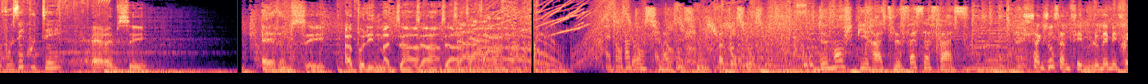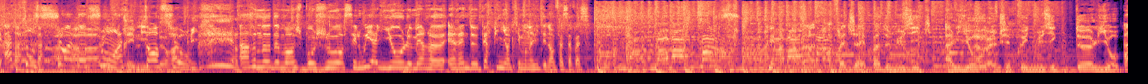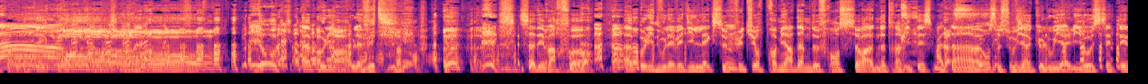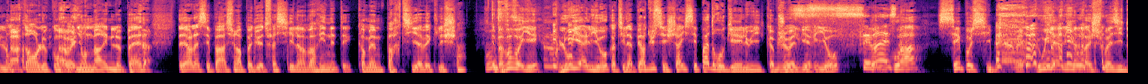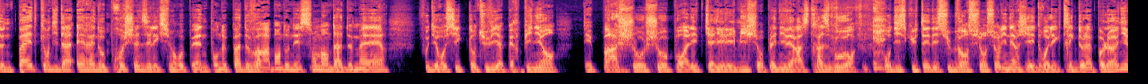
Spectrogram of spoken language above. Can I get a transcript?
Vous écoutez RMC. RMC. Apolline Matin. Attention. Attention. Demanche pirate, le face-à-face. Chaque jour, ça me fait le même effet. Attention, attention, attention. Arnaud Demange, bonjour. C'est Louis Alliot, le maire euh, RN de Perpignan, qui est mon invité dans le face-à-face. Bah, en fait, j'avais pas de musique à Lio, Ah donc j'ai pris une musique de Lio. Bon, faut Ah. noter que ça marche quand même. Donc, Apolline, vous l'avez dit. Ça démarre fort. Apolline, vous l'avez dit, l'ex-future première dame de France sera notre invitée ce matin. Euh, On se souvient que Louis Alliot, c'était longtemps le compagnon de Marine Le Pen. D'ailleurs, la séparation n'a pas dû être facile. hein. Marine était quand même partie avec les chats. Et ben vous voyez, Louis Alliot, quand il a perdu ses chats, il s'est pas drogué lui, comme Joël Guerrillo. C'est vrai. quoi, c'est possible. Louis Alliot a choisi de ne pas être candidat RN aux prochaines élections européennes pour ne pas devoir abandonner son mandat de maire. Faut dire aussi que quand tu vis à Perpignan, t'es pas chaud chaud pour aller te cailler les miches en plein hiver à Strasbourg pour discuter des subventions sur l'énergie hydroélectrique de la Pologne.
